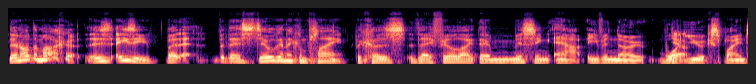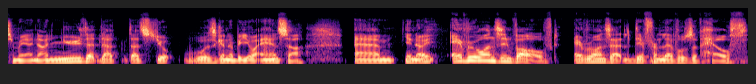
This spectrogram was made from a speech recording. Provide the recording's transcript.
They're not the market. It's easy, but but they're still going to complain because they feel like they're missing out, even though what Yeah. you explained to me, and I knew that that that's your was going to be your answer. Um, you know, everyone's involved. Everyone's at different levels of health.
